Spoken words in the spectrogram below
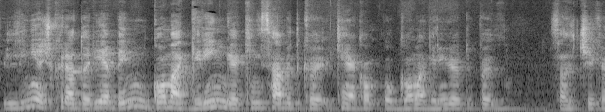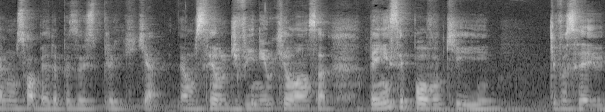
linha de curadoria é bem goma gringa. Quem sabe do que, quem é o goma gringa, depois. Se a Tica não souber, depois eu explico o que é. É um selo de vinil que lança bem esse povo que, que você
